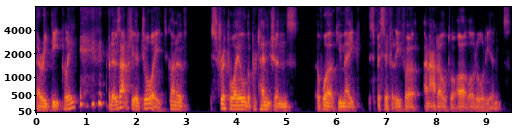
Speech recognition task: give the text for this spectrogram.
very deeply. but it was actually a joy to kind of strip away all the pretensions of work you make specifically for an adult or art world audience.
